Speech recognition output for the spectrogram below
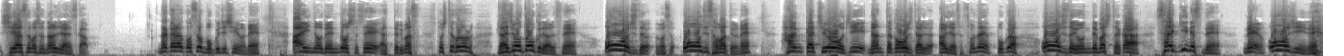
幸せ場所になるじゃないですか。だからこそ僕自身はね、愛の伝道師としてやっております。そしてこのラジオトークではですね、王子と呼びます。王子様っていうね、ハンカチ王子、なんとか王子ってあるじゃないですか。それで僕は王子と呼んでましたが、最近ですね、ね、王子にね、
